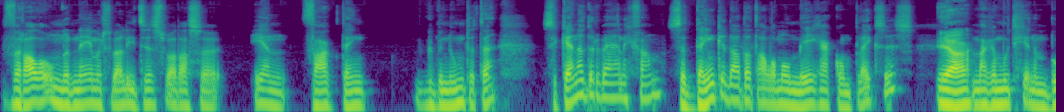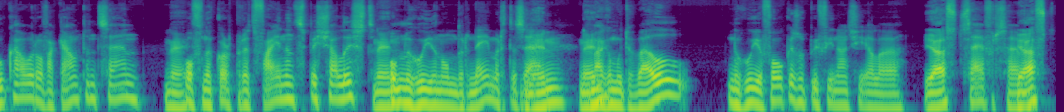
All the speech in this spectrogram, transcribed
voor alle ondernemers wel iets is wat ze één vaak denk, je benoemt het, hè. ze kennen er weinig van. Ze denken dat het allemaal mega complex is, Ja, maar je moet geen boekhouder of accountant zijn nee. of een corporate finance specialist Nee. om een goede ondernemer te zijn. nee. Maar je moet wel een goede focus op je financiële juist. cijfers hebben. Juist.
